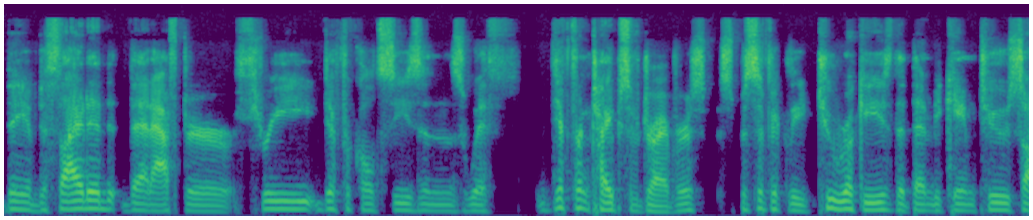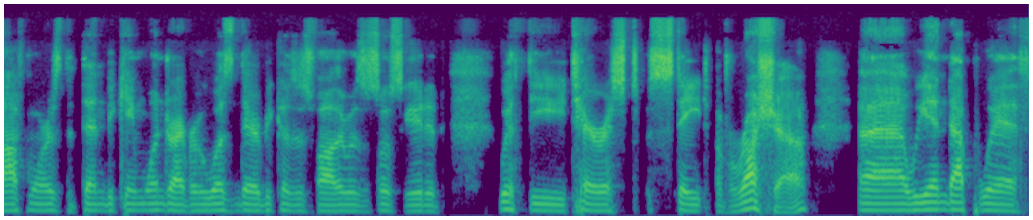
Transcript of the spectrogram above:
They have decided that after three difficult seasons with different types of drivers, specifically two rookies that then became two sophomores that then became one driver who wasn't there because his father was associated with the terrorist state of Russia. Uh, we end up with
